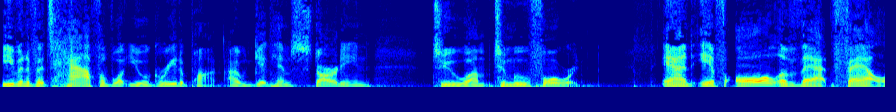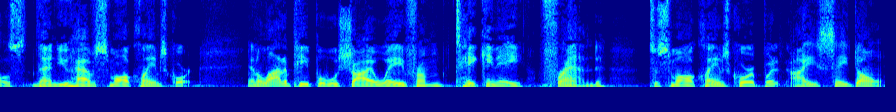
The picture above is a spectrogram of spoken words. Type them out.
even if it's half of what you agreed upon. I would get him starting to um, to move forward. And if all of that fails, then you have small claims court. And a lot of people will shy away from taking a friend to small claims court, but I say don't.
